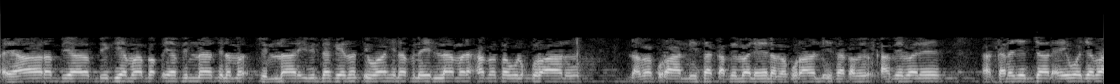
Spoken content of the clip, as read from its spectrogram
يا ربي يا ربي كما بقي في الناس في النار إذا كيستي واهنا إلا من حبسه القرآن nama quraanni isa qabe malee nama quraanni isa qabe malee akkana jechaan ay wajaba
